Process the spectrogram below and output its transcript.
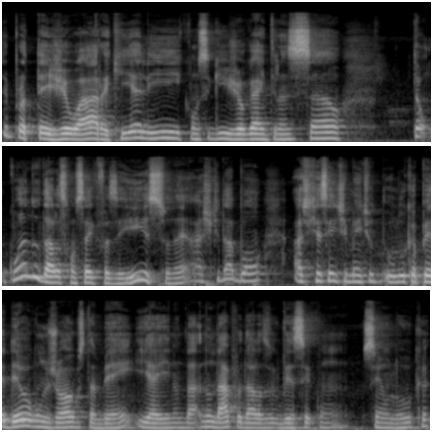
ele proteger o ar aqui e ali, conseguir jogar em transição. Então, quando o Dallas consegue fazer isso, né? Acho que dá bom. Acho que recentemente o, o Luca perdeu alguns jogos também, e aí não dá, não dá pro Dallas vencer com, sem o Luca.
